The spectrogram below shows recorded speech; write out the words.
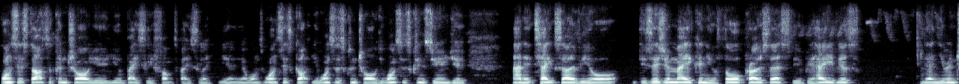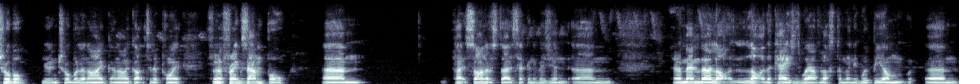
once it starts to control you, you're basically fucked. Basically, you know, once once it's got you, once it's controlled you, once it's consumed you, and it takes over your decision making, your thought process, your behaviors, then you're in trouble. You're in trouble. And I and I got to the point. For for example, um, sign of Stoke second division. Um, I remember a lot, a lot of the occasions where I've lost the money would be on um,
